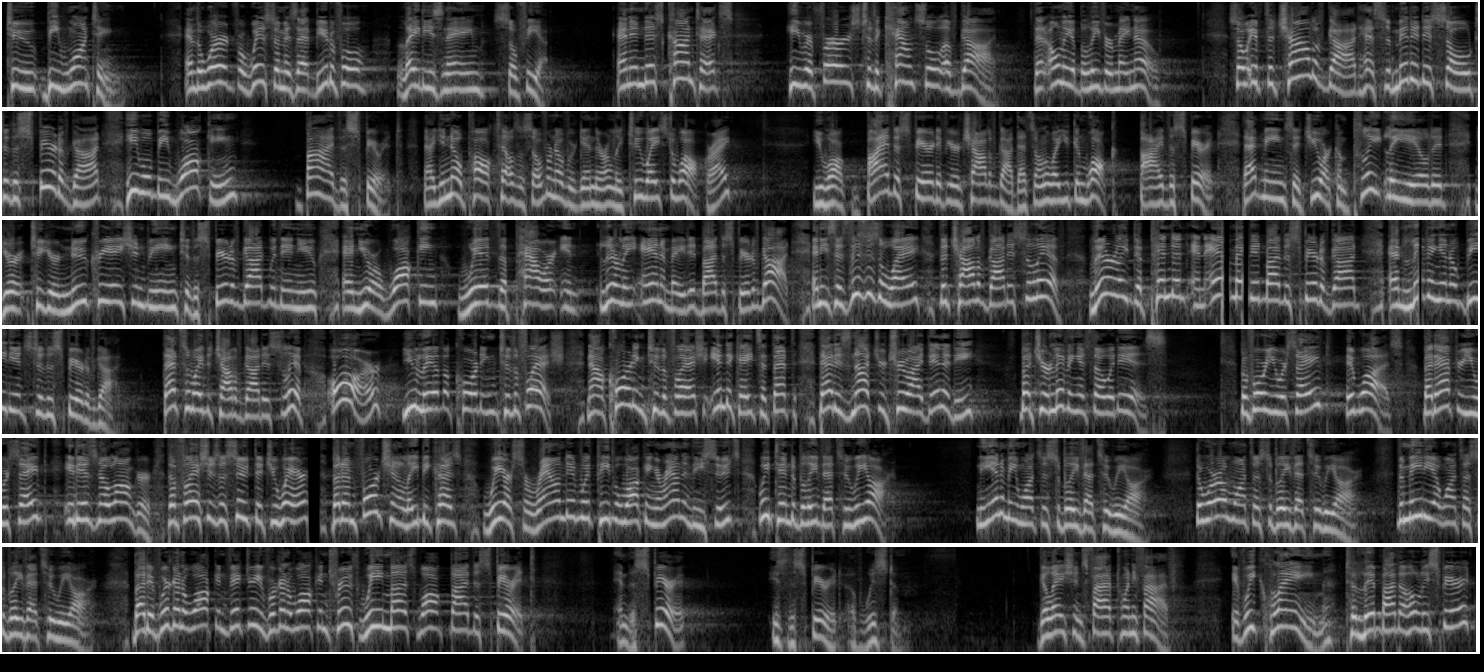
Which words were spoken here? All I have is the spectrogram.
to be wanting. And the word for wisdom is that beautiful lady's name, Sophia. And in this context, he refers to the counsel of God that only a believer may know. So if the child of God has submitted his soul to the Spirit of God, he will be walking by the Spirit. Now, you know, Paul tells us over and over again there are only two ways to walk, right? You walk by the Spirit if you're a child of God. That's the only way you can walk by the Spirit. That means that you are completely yielded to your new creation being, to the Spirit of God within you, and you are walking with the power in literally animated by the Spirit of God. And he says this is the way the child of God is to live. Literally dependent and animated by the Spirit of God and living in obedience to the Spirit of God. That's the way the child of God is to live. Or you live according to the flesh. Now, according to the flesh indicates that that, that is not your true identity, but you're living as though it is. Before you were saved, it was. But after you were saved, it is no longer. The flesh is a suit that you wear, but unfortunately, because we are surrounded with people walking around in these suits, we tend to believe that's who we are. The enemy wants us to believe that's who we are. The world wants us to believe that's who we are. The media wants us to believe that's who we are. But if we're going to walk in victory, if we're going to walk in truth, we must walk by the Spirit. And the Spirit is the Spirit of wisdom. Galatians 5:25 If we claim to live by the Holy Spirit,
